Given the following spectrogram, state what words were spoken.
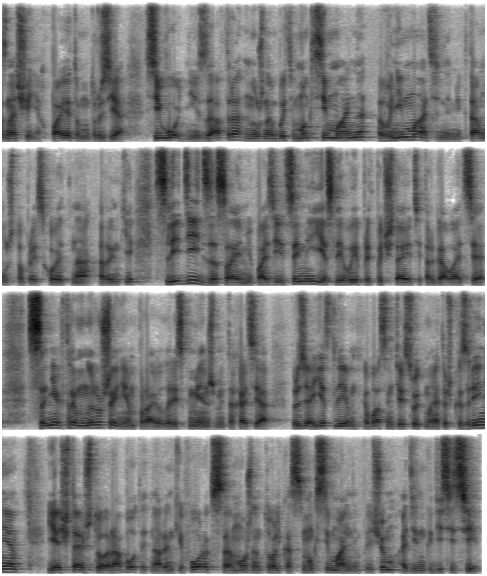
значениях. Поэтому, друзья, сегодня и завтра нужно быть максимально внимательными к тому, что происходит на рынке, следить за своими позициями, если вы предпочитаете торговать э, с некоторым нарушением правил риск-менеджмента. Хотя, друзья, если вас интересует моя точка зрения, я считаю, что работать на рынке Форекс можно только с максимальным плечом 1 к 10.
